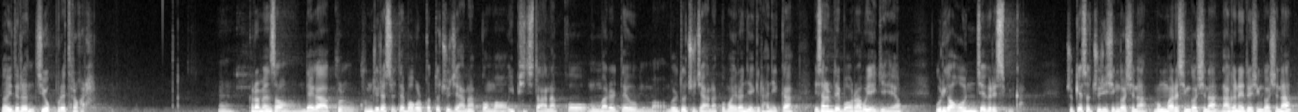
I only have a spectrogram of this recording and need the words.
너희들은 지옥불에 들어가라. 예, 그러면서 내가 굶주렸을 때 먹을 것도 주지 않았고 뭐 입히지도 않았고 목마를 때 뭐 물도 주지 않았고 뭐 이런 얘기를 하니까 이 사람들이 뭐라고 얘기해요? 우리가 언제 그랬습니까? 주께서 줄이신 것이나 목마르신 것이나 나그네 되신 것이나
